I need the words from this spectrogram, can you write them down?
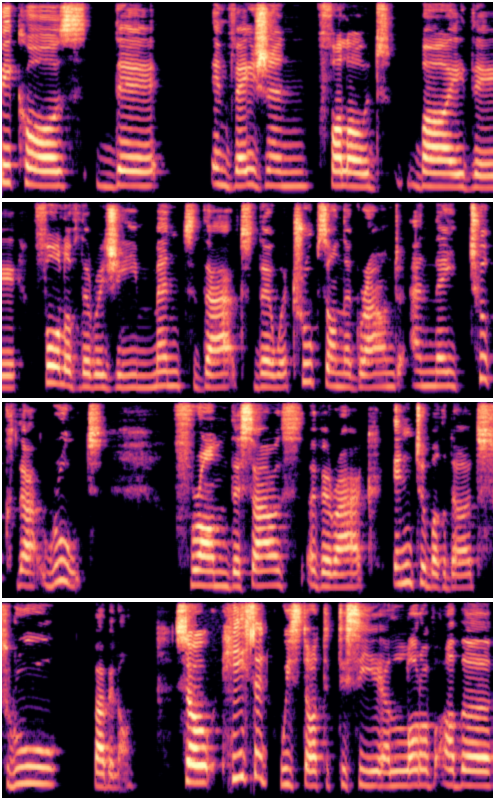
because the invasion followed by the fall of the regime meant that there were troops on the ground and they took that route from the south of Iraq into Baghdad through Babylon. So he said we started to see a lot of other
